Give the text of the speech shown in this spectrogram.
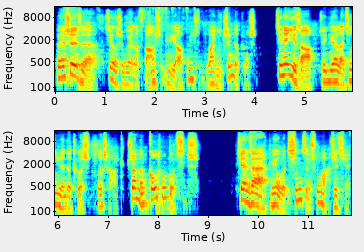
本世子就是为了防止玉瑶公主万一真的得手，今天一早就约了金人的特使喝茶，专门沟通过此事。现在没有我亲自出马之前，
